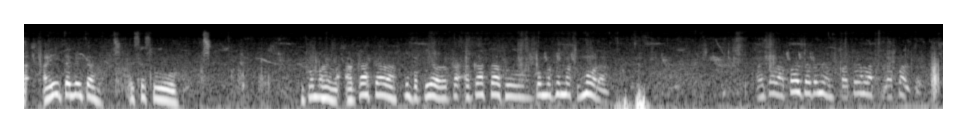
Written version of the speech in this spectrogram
Ah, Ahí también está. Ese es su. su- ¿Cómo se llama? Acá está, cuidado, acá, acá está su. ¿Cómo se llama? Su mora. Ahí está la palta también, para atrás la, la palta.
